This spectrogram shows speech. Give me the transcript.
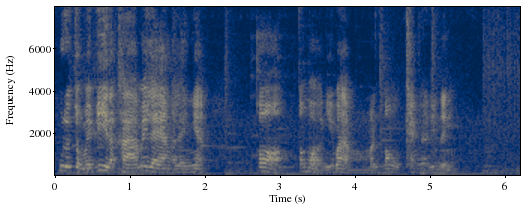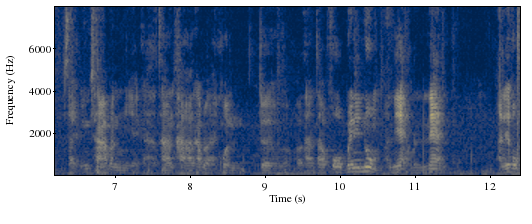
พูดแล้วจบไหมพี่ราคาไม่แรงอะไรเงี้ยก็ต้องบอกอย่างนี้ว่ามันต้องแข่งแรงนิดนึงใส่วิ่งช้ามันมีอาการทานเท้านครับหลายคนเจอทานเท้าโฟมไม่ได้นุ่ม อันนี้มันแน่น อันนี้ผม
